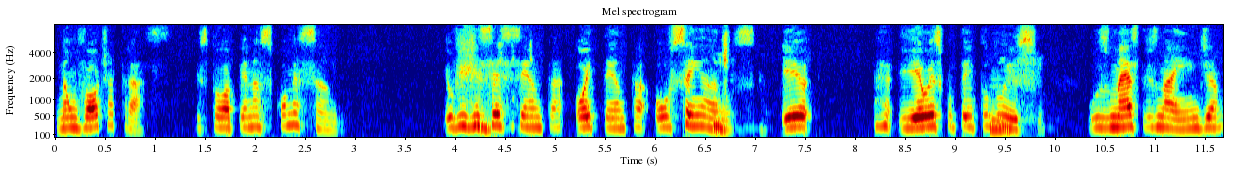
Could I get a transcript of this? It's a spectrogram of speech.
Não volte atrás. Estou apenas começando. Eu vivi 60, 80 ou 100 anos. Eu, e eu escutei tudo isso. Os mestres na Índia,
